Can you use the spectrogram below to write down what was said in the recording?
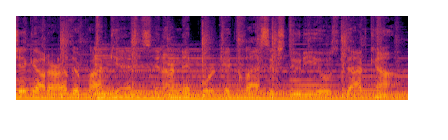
Check out our other podcasts in our network at klassicstudios.com.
